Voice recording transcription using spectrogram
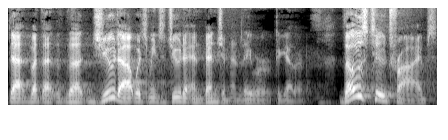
The, but the, the Judah, which means Judah and Benjamin, they were together. Those two tribes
